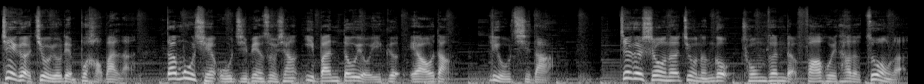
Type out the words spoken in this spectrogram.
这个就有点不好办了。但目前无级变速箱一般都有一个 L 档六七大，这个时候呢就能够充分的发挥它的作用了。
